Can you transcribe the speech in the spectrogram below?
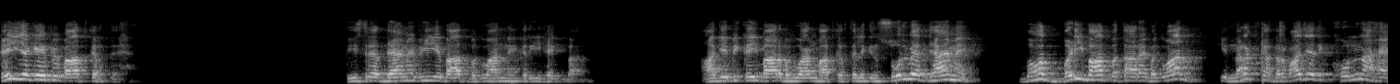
कई जगह पे बात करते हैं। तीसरे अध्याय में भी ये बात भगवान ने करी है एक बार। आगे भी कई बार भगवान बात करते हैं, लेकिन सोलवे अध्याय में बहुत बड़ी बात बता रहे भगवान कि नरक का दरवाज़ा यदि खोलना है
